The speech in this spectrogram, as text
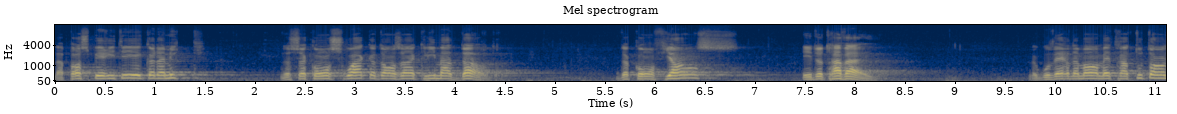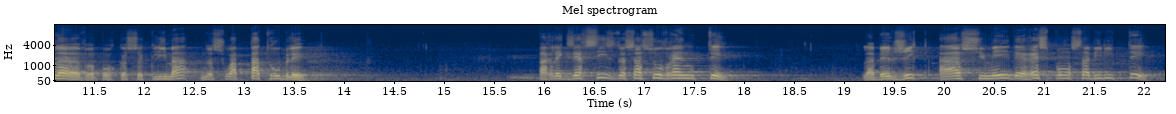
la prospérité économique ne se conçoit que dans un climat d'ordre, de confiance et de travail. Le gouvernement mettra tout en œuvre pour que ce climat ne soit pas troublé. Par l'exercice de sa souveraineté, la Belgique a assumé des responsabilités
